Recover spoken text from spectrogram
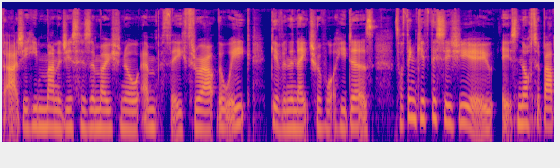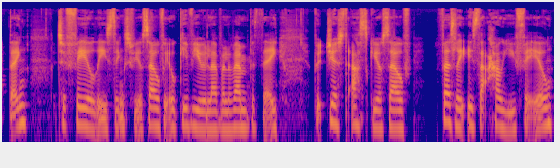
that actually he manages his emotional empathy throughout the week given the nature of what he does. So i think if this is you it's not a bad thing to feel these things for yourself. It'll give you a level of empathy. But just ask yourself firstly is that how you feel?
